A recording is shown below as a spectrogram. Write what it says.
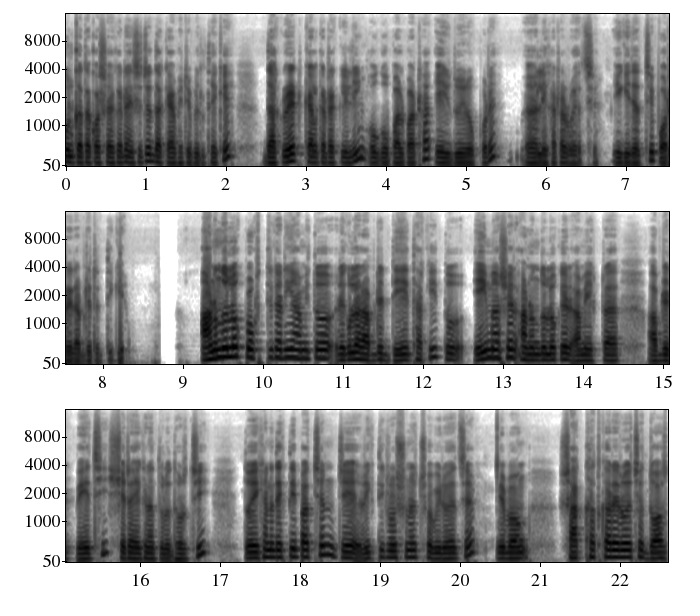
কলকাতা কষায়খানা এসেছে দ্য ক্যাফেটেবিল থেকে। দ্য গ্রেট ক্যালকাটা কিলিং ও গোপাল পাঠা এই দুইয়ের ওপরে লেখাটা রয়েছে। এগিয়ে যাচ্ছি পরের আপডেটের দিকে। আনন্দলোক পত্রিকা নিয়ে আমি তো রেগুলার আপডেট দিয়েই থাকি, তো এই মাসের আনন্দলোকের আমি একটা আপডেট পেয়েছি, সেটা এখানে তুলে ধরছি। তো এখানে দেখতেই পাচ্ছেন যে ঋত্বিক রোশনের ছবি রয়েছে এবং সাক্ষাৎকারে রয়েছে দশ,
